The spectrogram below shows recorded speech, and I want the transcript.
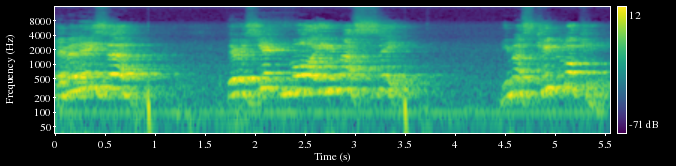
Ebenezer, there is yet more you must see. You must keep looking.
